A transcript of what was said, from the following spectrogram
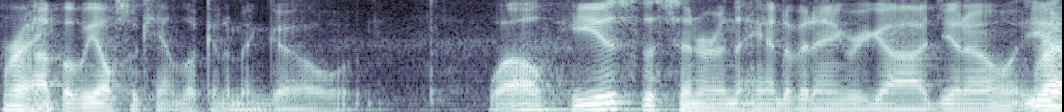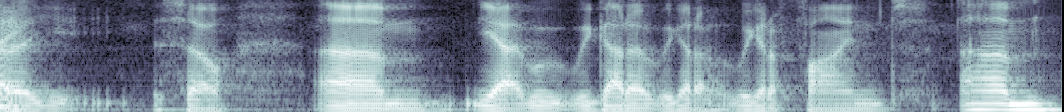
Right. Uh, but we also can't look at him and go, "Well, he is the sinner in the hand of an angry God." You know, Yeah, Right. So, um, yeah, we, we gotta we gotta we gotta find um,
